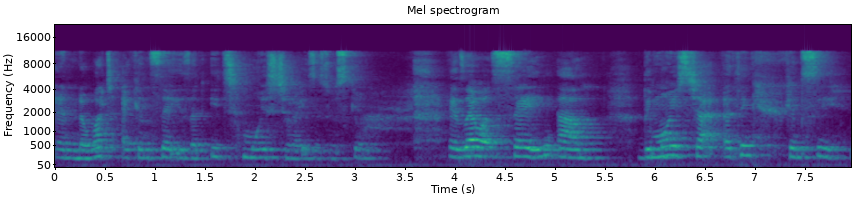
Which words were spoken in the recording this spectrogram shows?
And what i can say is that it moisturizes your skin. As i was saying um, the moisture i think you can see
